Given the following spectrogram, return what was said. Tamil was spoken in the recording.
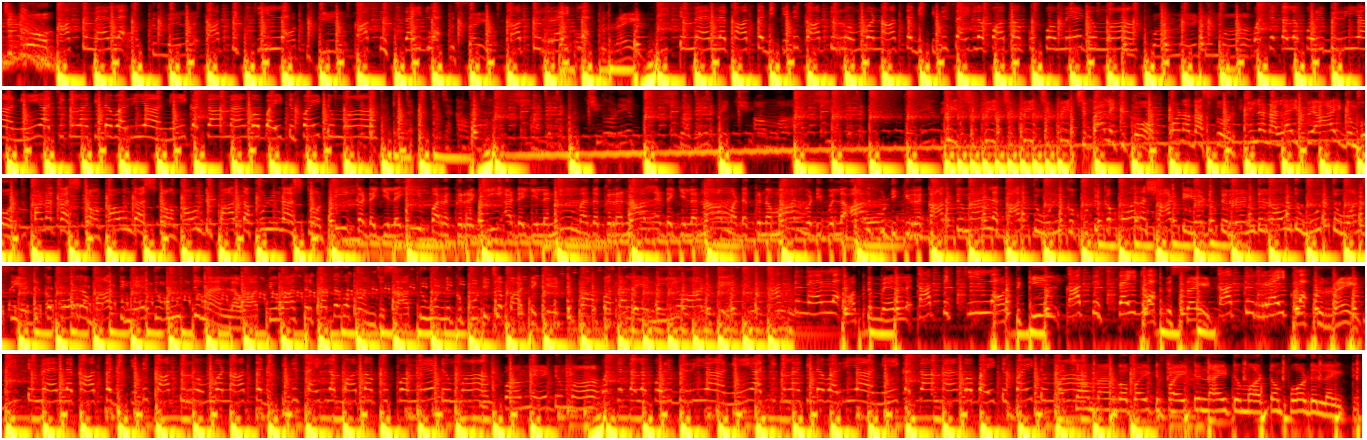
வேலைக்கு போ. போனதா சோர் இல்லனா லைஃபே ஆயிடும் போர். பண கஷ்டம் கவுண்டஷ்டம் கவுண்ட் பார்த்தா ஃபுல் நஷ்டம். டீ கடையில ஈ பறக்குற கீ அடையில நீ மதக்குற நாள் அடையில நான் மடக்குன மான் வடிவில் ஆள் குடிக்கிற. காத்து மேல காத்து உனக்கு குடுக்க போற ஷாட்டு எடுத்து ரெண்டு ரவுண்டு ஊத்து ஒன்ஸ் எடுக்க போற பாத்து நேத்து ஊத்து மேல வாத்து வாசல் கதவை கொஞ்சம் சாத்து. உனக்கு பிடிச்ச பாட்டை கேட்டு காத்து சைடு காத்து ரைட்ல காத்து ரைட் வீட்டு மேல காத்தடிக்குது? காத்து ரொம்ப நாத்தடிக்குது. சைடுல பார்த்தா குப்பை மேடுமா? மேடுமா? பச்சைக்கல்ல பொரி பிரியாணி அச்சிக்கலாம் கிட்ட வரியா நீ கச்சா மேங்கோ பைட்டு பைட்டுமா மச்சான் மேங்கோ பைட்டு ஃபைட்டு நைட்டு மட்டும் போடு லைட்டு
